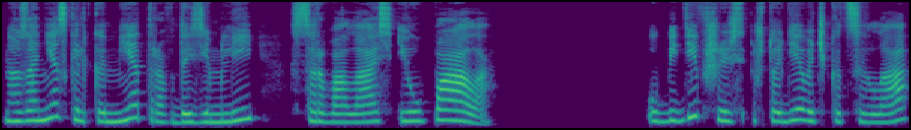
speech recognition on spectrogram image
но за несколько метров до земли сорвалась и упала. Убедившись, что девочка цела,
